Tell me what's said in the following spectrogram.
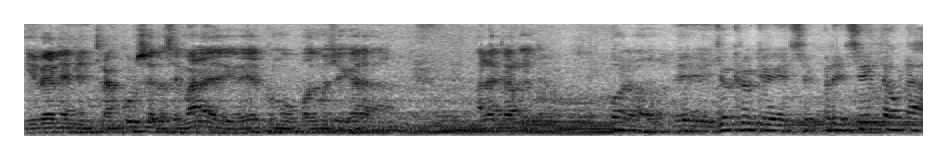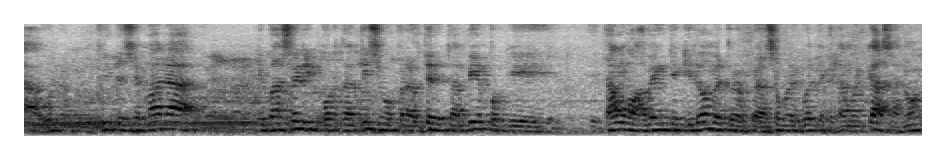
y ver en el transcurso de la semana de ver cómo podemos llegar a, a la carrera. Bueno, eh, yo creo que se presenta una- un fin de semana que va a ser importantísimo para ustedes también porque estamos a 20 kilómetros, pero hacemos de cuenta que estamos en casa, ¿no?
